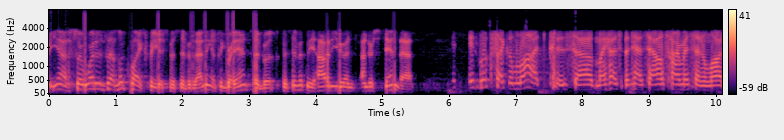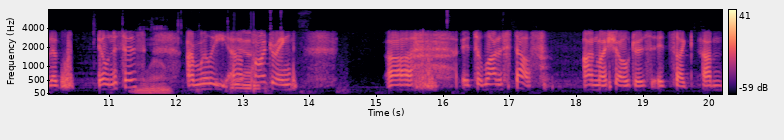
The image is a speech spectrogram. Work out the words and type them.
yeah. So, what does that look like for you specifically? I think it's a great answer, but specifically, how do you understand that? It, it looks like a lot because uh, my husband has Alzheimer's and a lot of illnesses. Wow. I'm really uh, Yeah. pondering. Uh, it's a lot of stuff on my shoulders. It's like I'm,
